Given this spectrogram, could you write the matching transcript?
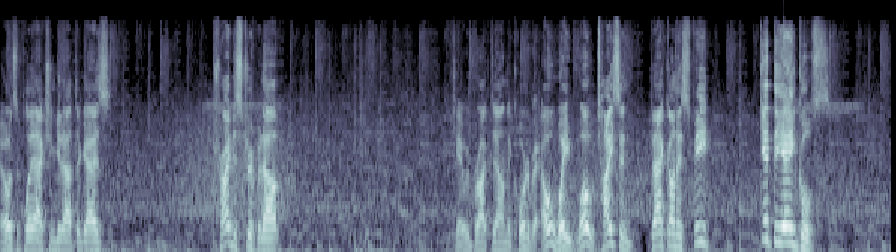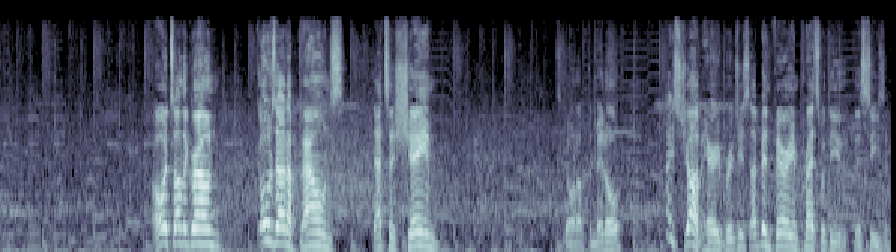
Oh, it's a play action. Get out there, guys. Tried to strip it out. Okay, we brought down the quarterback. Oh, wait. Whoa. Tyson back on his feet. Get the ankles. Oh, it's on the ground. Goes out of bounds. That's a shame. It's going up the middle. Nice job, Harry Bridges. I've been very impressed with you this season.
